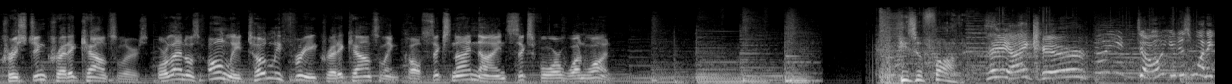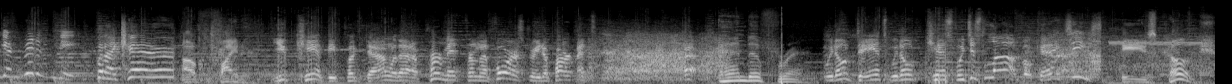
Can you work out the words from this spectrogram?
Christian Credit Counselors, Orlando's only totally free credit counseling. Call 699 6411. He's a father. Hey, I care. No, you don't. You just want to get rid of me. But I care. A fighter. You can't be put down without a permit from the forestry department. and a friend. We don't dance, we don't kiss, we just love, okay? Jeez. He's coach.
